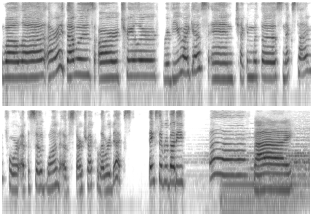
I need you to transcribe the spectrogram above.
Well, uh, all right. That was our trailer review, I guess. And check in with us next time for episode one of Star Trek Lower Decks. Thanks, everybody. Bye. Bye.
